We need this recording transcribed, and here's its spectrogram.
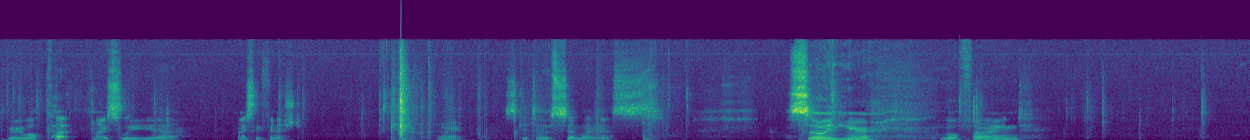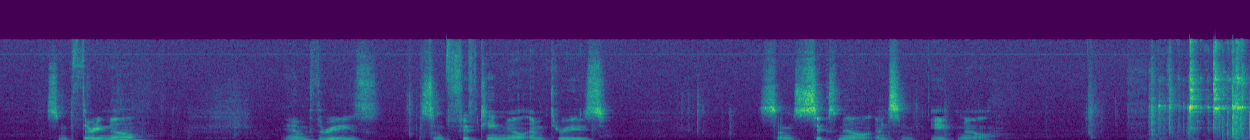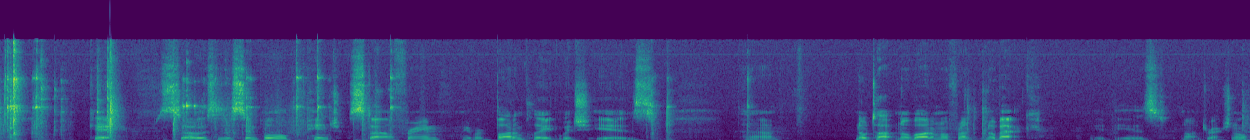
very well cut, nicely, uh, nicely finished. All right, let's get to assembling this. So in here, we'll find some 30 mil M3s, some 15 mil M3s, some 6 mil, and some 8 mil. Okay, so this is a simple pinch style frame. We have our bottom plate, which is uh, no top, no bottom, no front, no back. It is not directional.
